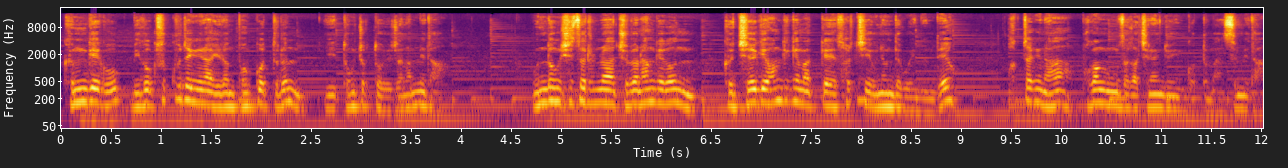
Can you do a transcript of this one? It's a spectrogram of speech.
금계국, 미국 숙구쟁이나 이런 벚꽃들은 이 동쪽도 여전합니다. 운동시설이나 주변 환경은 그 지역의 환경에 맞게 설치 운영되고 있는데요. 확장이나 보강공사가 진행 중인 곳도 많습니다.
